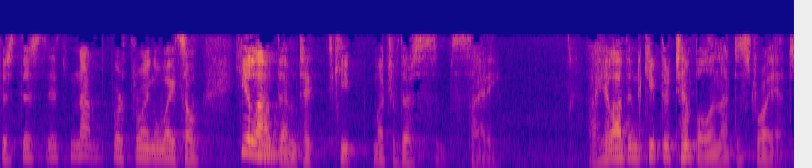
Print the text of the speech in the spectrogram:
There's, there's, it's not worth throwing away. So he allowed them to keep much of their society. Uh, he allowed them to keep their temple and not destroy it.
